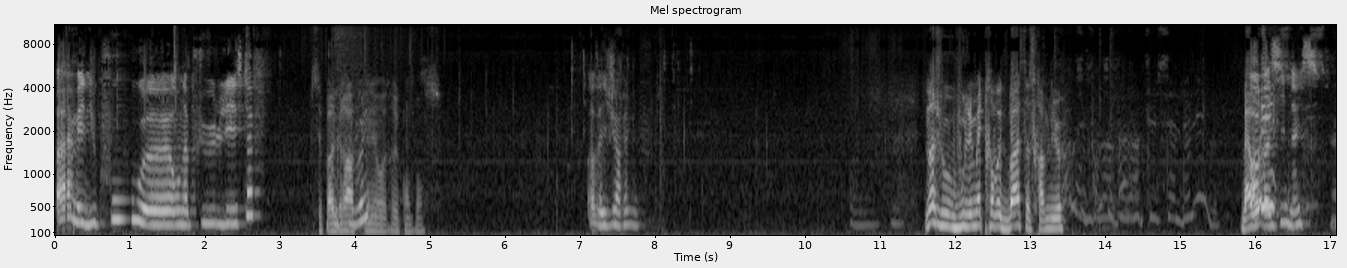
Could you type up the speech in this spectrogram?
Ah mais du coup euh, on a plus les stuff. C'est pas grave, tenez votre récompense. Oh vas-y j'arrive. Non, je vous voulais mettre à votre base, ça sera mieux. Lib. Bah oh oui vas-y nice. Hein.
